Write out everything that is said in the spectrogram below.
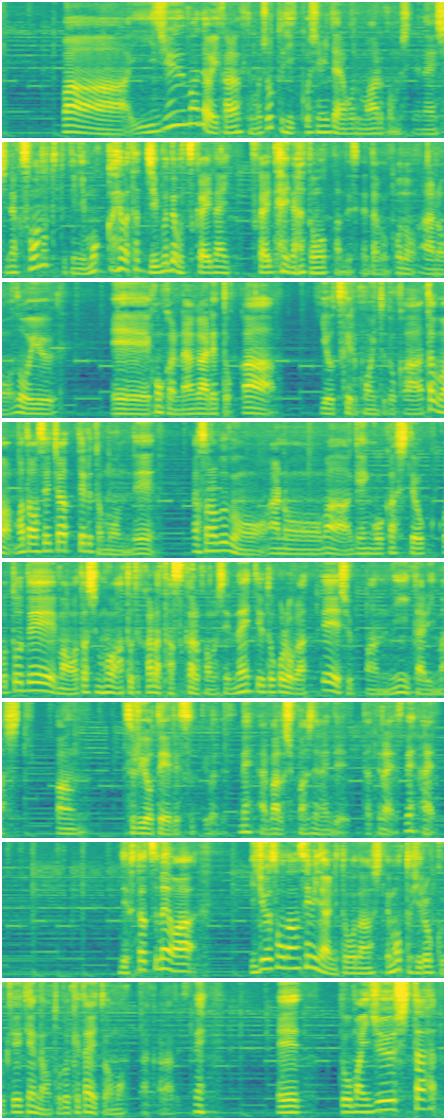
まあ、移住まではいかなくても、ちょっと引っ越しみたいなこともあるかもしれないし、なんかそうなった時にもう一回は自分でも使いない、使いたいなと思ったんですね。多分この、あの、そういう、えー、今回の流れとか、気をつけるポイントとか、多分また忘れちゃってると思うんで、その部分を、あの、まあ、言語化しておくことで、まあ、私も後でから助かるかもしれないっていうところがあって、出版に至りました。版する予定ですっていう感じですね。はい、まだ出版してないんで、至ってないですね。はい。で、二つ目は、移住相談セミナーに登壇してもっと広く経験談を届けたいと思ったからですね。えー、っと、まあ、移住した、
